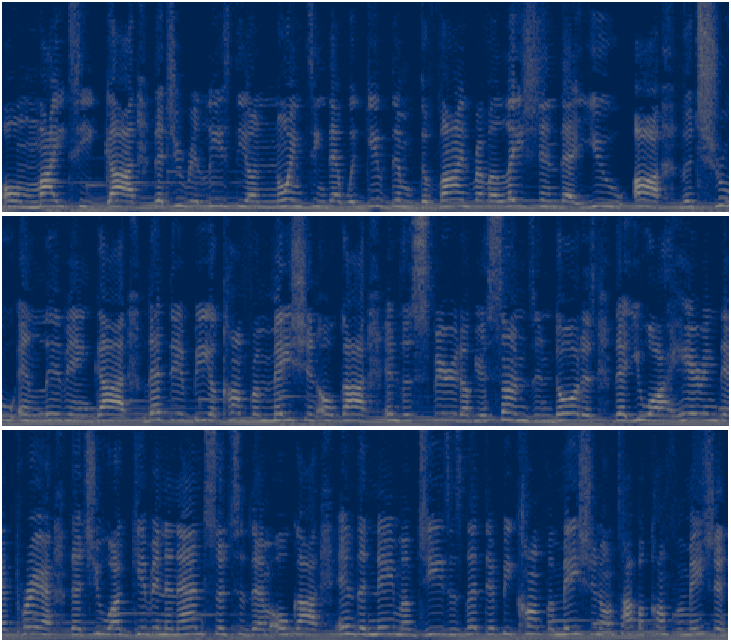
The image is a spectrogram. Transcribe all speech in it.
Almighty God, that you release the anointing that would give them divine revelation that you are the true and living God. Let there be a confirmation, oh God, in the spirit of your sons and daughters that you are hearing their prayer, that you are giving an answer to them, oh God, in the name of Jesus. Let there be confirmation on top of confirmation,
